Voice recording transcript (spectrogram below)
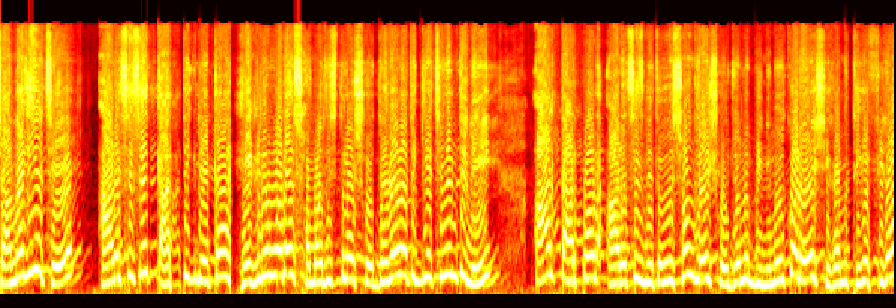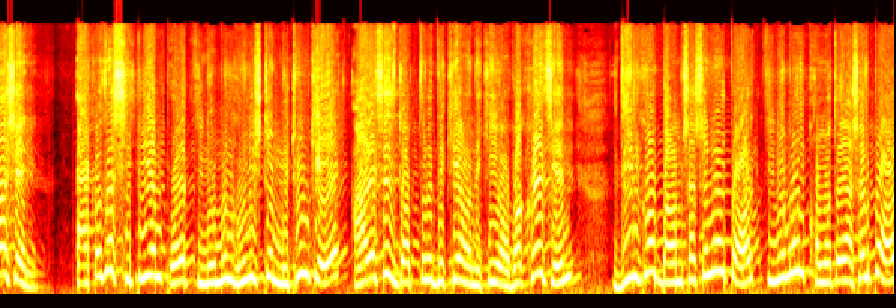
জানা গিয়েছে, আরএসএস এর তাত্ত্বিক নেতা হেগড়েওয়ারের সমাধিস্থলে শ্রদ্ধা জানাতে গিয়েছিলেন তিনি, আর তারপর আরএসএস নেতাদের সঙ্গে সৌজন্য বিনিময় করে সেখান থেকে ফিরে আসেন। একদা সিপিএম পরে তৃণমূল ঘনিষ্ঠ মিঠুনকে আরএসএস দপ্তরে দেখে অনেকেই অবাক হয়েছেন। দীর্ঘ বাম শাসনের পর তৃণমূল ক্ষমতায় আসার পর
